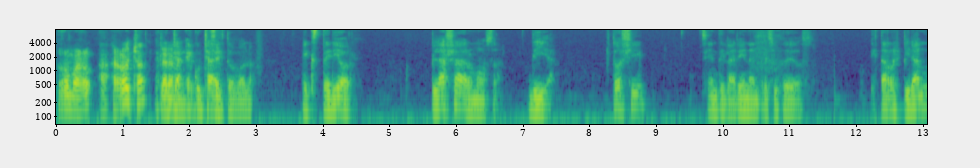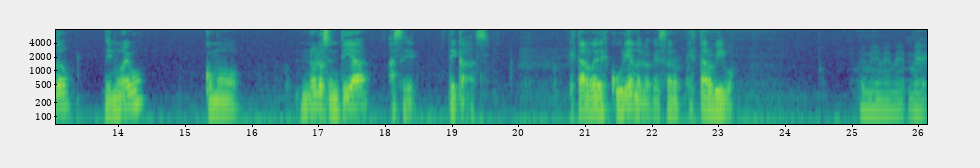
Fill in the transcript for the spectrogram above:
Rumbo a, Rocha, escucha, claramente. Escucha esto, Pablo. Exterior. Playa hermosa. Día. Toshi siente la arena entre sus dedos. Está respirando de nuevo como no lo sentía hace décadas. Está redescubriendo lo que es estar vivo. Me, me, me,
